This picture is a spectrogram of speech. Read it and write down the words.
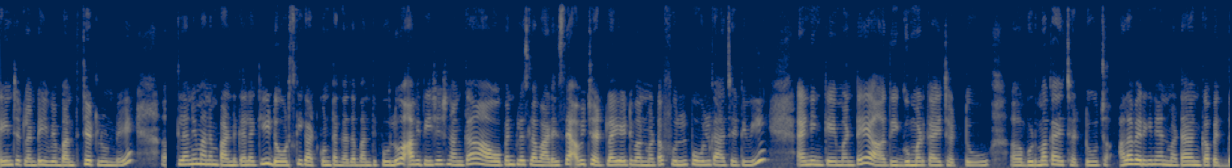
ఏం చెట్లు అంటే ఇవే బంతి చెట్లుండే. ఇట్లనే మనం పండుగలకి డోర్స్‌కి కట్టుకుంటాం కదా! బంతిపూలు అవి తీసేసినాక ఆ ఓపెన్ ప్లేస్‌లో వాడేస్తే అవి చెట్లు అయ్యేటివి అనమాట ఫుల్ పూలు కాచేటివి. అండ్ ఇంకేమంటే అది గుమ్మడికాయ చెట్టు, బుడుమకాయ బుడమకాయ చెట్టు చాలా పెరిగినాయి అనమాట ఇంకా పెద్ద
